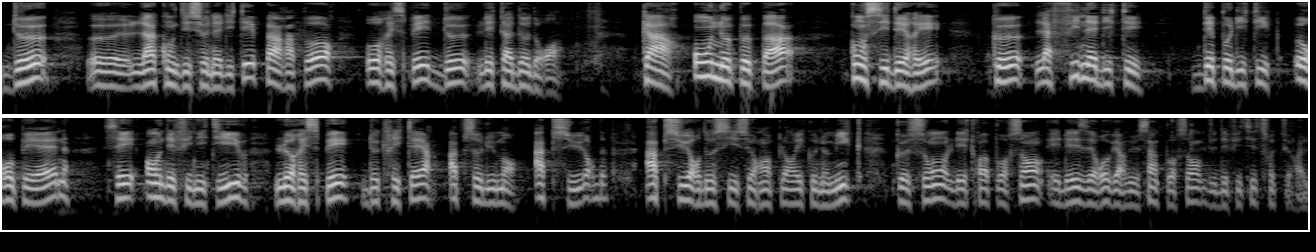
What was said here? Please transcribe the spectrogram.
de la conditionnalité par rapport au respect de l'état de droit. Car on ne peut pas considérer que la finalité des politiques européennes, c'est en définitive le respect de critères absolument absurdes, absurdes aussi sur un plan économique, que sont les 3% et les 0,5% du déficit structurel.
